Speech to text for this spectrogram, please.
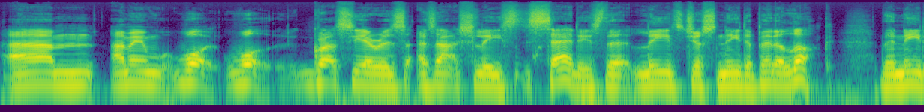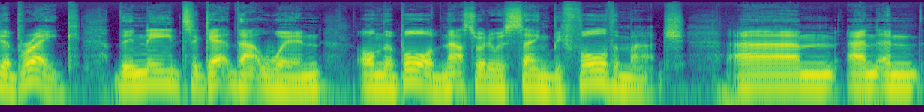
Um, I mean, what what Gracia has, has actually said is that Leeds just need a bit of luck. They need a break. They need to get that win on the board, and that's what he was saying before the match. Um, and and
